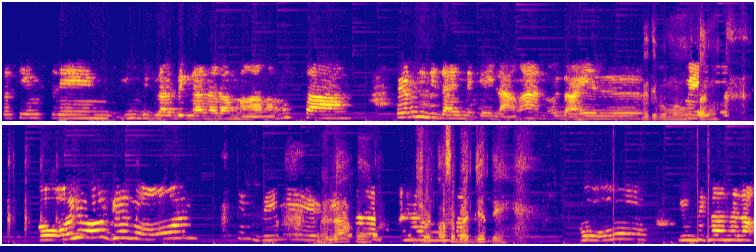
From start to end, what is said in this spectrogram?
sa simpleng yung bigla-bigla na lang mga mamusta, pero hindi dahil may kailangan o dahil... Pwede mo mangutang? Oo, yung mga ganoon. Hindi. Wala akong short ako sa budget eh. Oo. Yung bigla na lang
